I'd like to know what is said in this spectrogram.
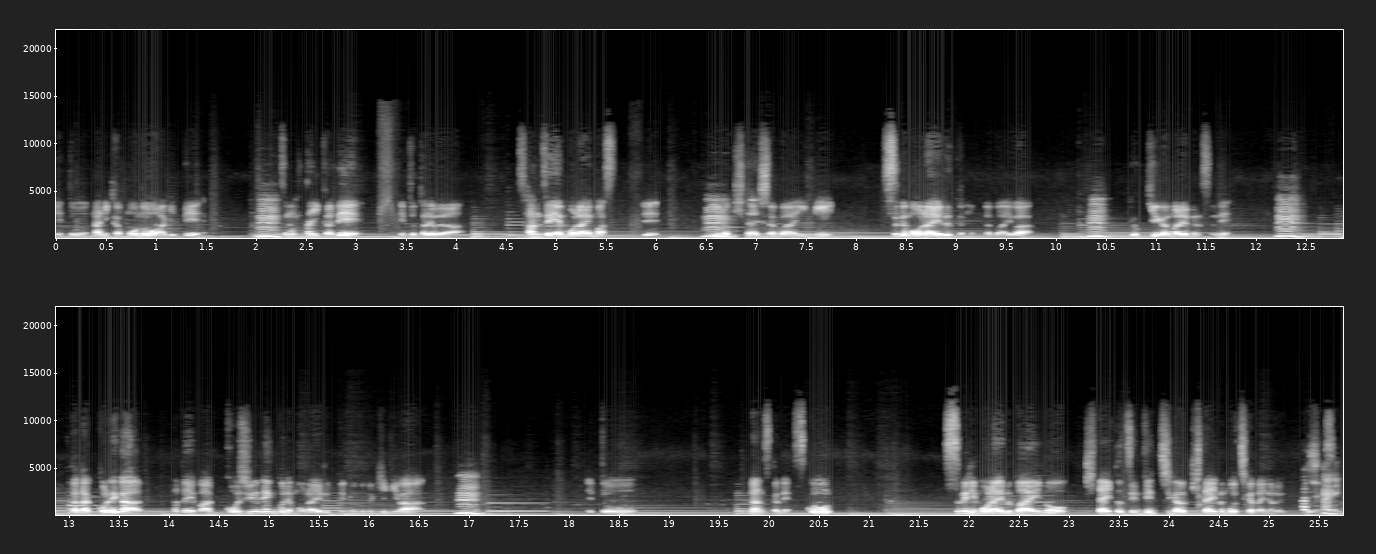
えっと、何か物をあげてうん。その対価で、えっと、例えば3000円もらえますっていうのを期待した場合に、すぐもらえるって思った場合はうん。欲求が生まれるんですよね。うん。ただこれが例えば50年後でもらえるってなった時には、うん。えっと、なんですかね、そこのすぐにもらえる場合の期待と全然違う期待の持ち方になる。確かに。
